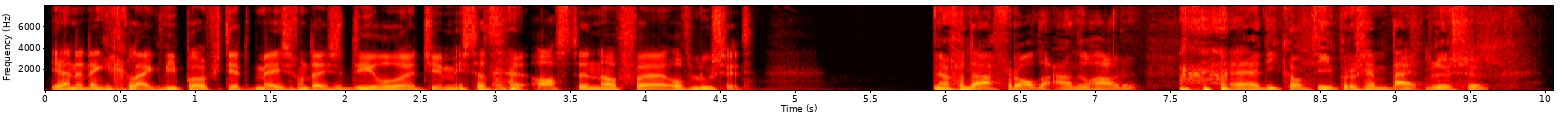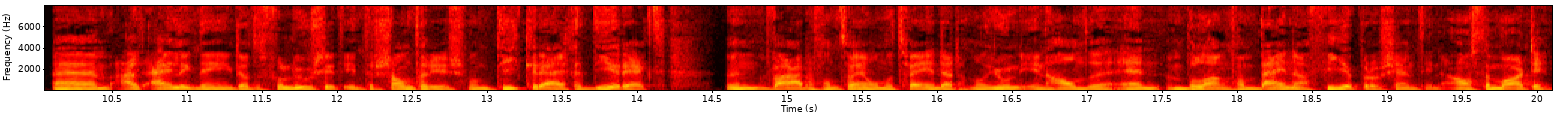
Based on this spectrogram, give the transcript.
Ja, en dan denk je gelijk, wie profiteert het meeste van deze deal, Jim? Is dat Aston of, of Lucid? Nou, vandaag vooral de aandeelhouder. uh, die kan 10% bijplussen. Um, uiteindelijk denk ik dat het voor Lucid interessanter is, want die krijgen direct een waarde van 232 miljoen in handen en een belang van bijna 4% in Aston Martin.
